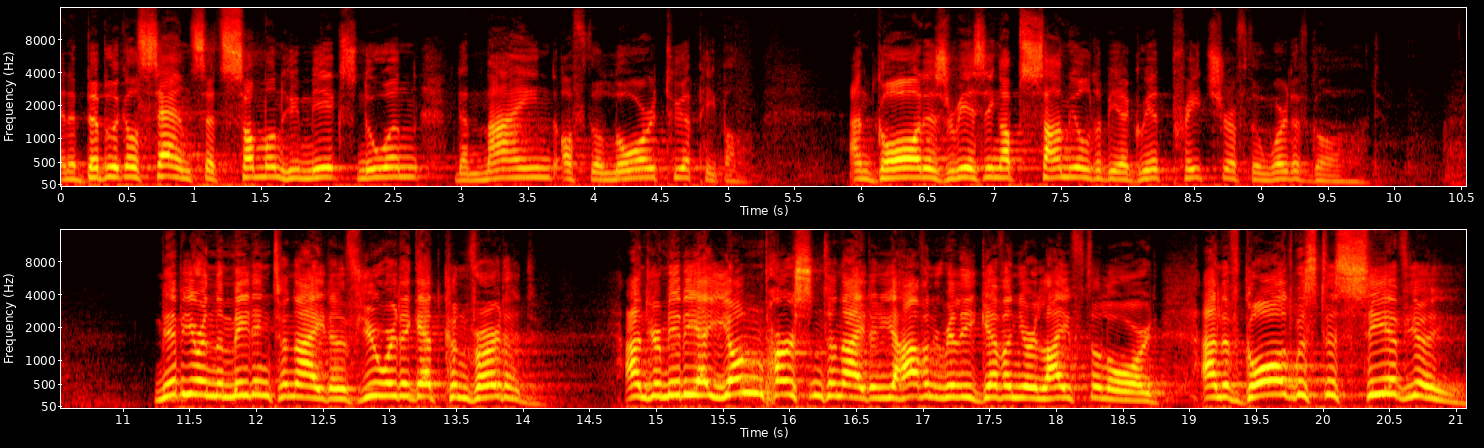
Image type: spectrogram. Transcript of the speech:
In a biblical sense, it's someone who makes known the mind of the Lord to a people. And God is raising up Samuel to be a great preacher of the Word of God. Maybe you're in the meeting tonight, and if you were to get converted, and you're maybe a young person tonight and you haven't really given your life to the Lord, and if God was to save you,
